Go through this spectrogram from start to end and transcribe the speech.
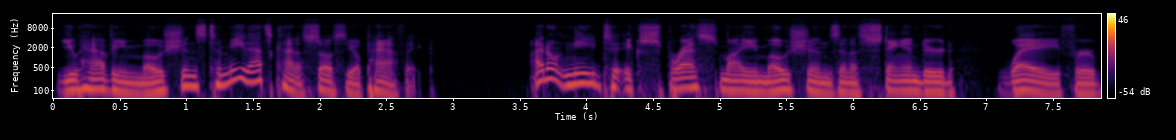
you have emotions to me that's kind of sociopathic. I don't need to express my emotions in a standard way for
